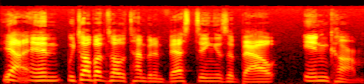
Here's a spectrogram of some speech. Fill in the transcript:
Yeah, and we talk about this all the time, but investing is about income,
